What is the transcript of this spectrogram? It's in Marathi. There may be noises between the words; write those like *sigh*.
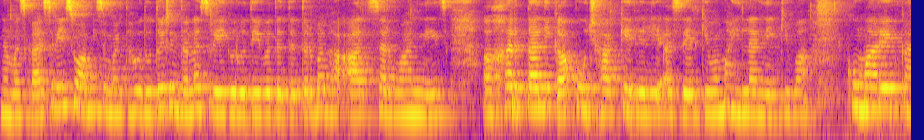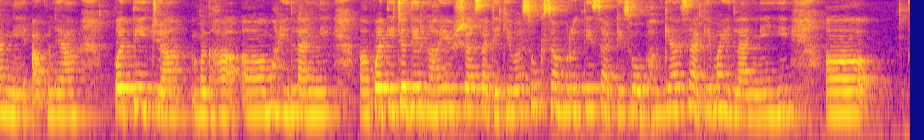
नमस्कार. श्री स्वामी समर्थ हो, अवधूत चिंतन श्री गुरुदेव दत्त तर बघा आज सर्वांनीच हरतालिका पूजा केलेली असेल किंवा महिलांनी किंवा कुमारेकांनी आपल्या पतीच्या बघा महिलांनी पतीच्या दीर्घायुष्यासाठी किंवा सुख समृद्धीसाठी सौभाग्यासाठी महिलांनीही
